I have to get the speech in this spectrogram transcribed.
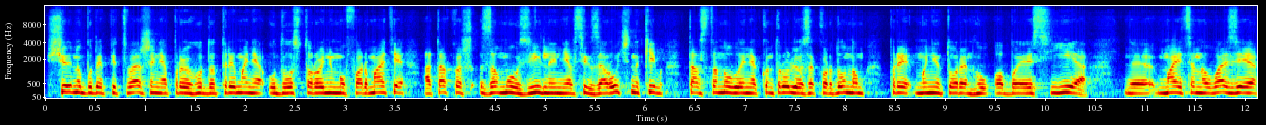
Щойно буде підтвердження про його дотримання у двосторонньому форматі, а також за умов звільнення всіх заручників та встановлення контролю за кордоном при моніторингу ОБСЄ. Е, Мається на увазі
